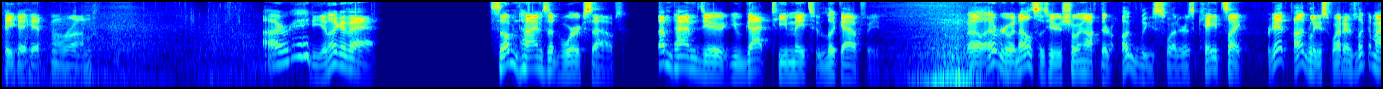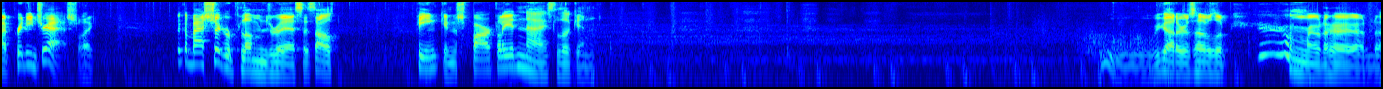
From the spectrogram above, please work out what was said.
take a hit and run. Alrighty, look at that. Sometimes it works out. Sometimes you you've got teammates who look out for you. Well, everyone else is here showing off their ugly sweaters. Kate's like, forget ugly sweaters, look at my pretty dress. Like, look at my sugar plum dress. It's all pink and sparkly and nice looking. Ooh, we got ourselves a pyramid head. You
